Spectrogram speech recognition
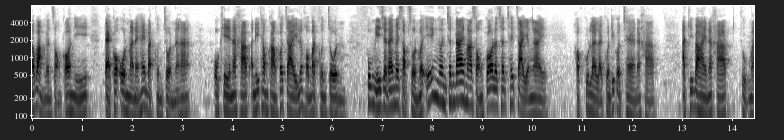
ระหว่างเงิน 2 ก้อนนี้ แต่ก็โอนมาในให้บัตรคนจนนะฮะ โอเคนะครับ อันนี้ทำความเข้าใจเรื่องของบัตรคนจนพรุ่งนี้จะได้ไม่สับสนว่า เอ๊ะเงินฉันได้มา2ก้อนแล้วฉันใช้จ่ายยังไง ขอบคุณหลาย ๆ คนที่กดแชร์นะครับ อธิบายนะครับ ถูกไหม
